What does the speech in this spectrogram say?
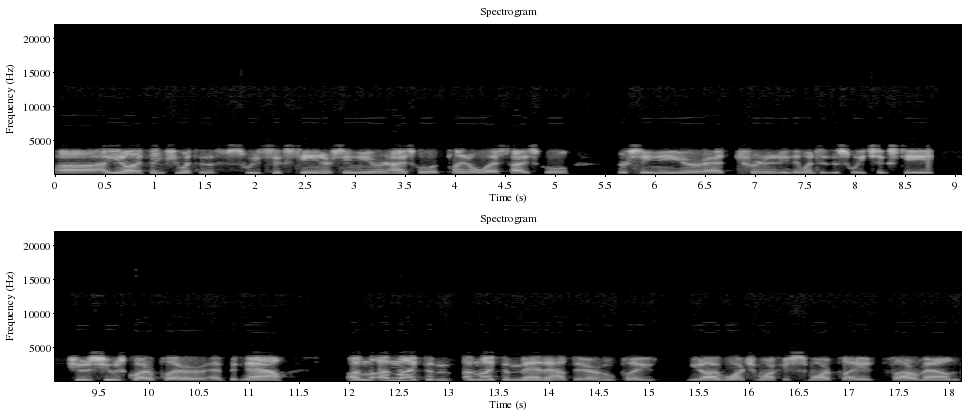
Uh, you know, I think she went to the Sweet 16 her senior year in high school at Plano West High School. Her senior year at Trinity, they went to the Sweet 16. She was she was quite a player. At, but now, un, unlike the unlike the men out there who play, you know, I've watched Marcus Smart play at Flower Mound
